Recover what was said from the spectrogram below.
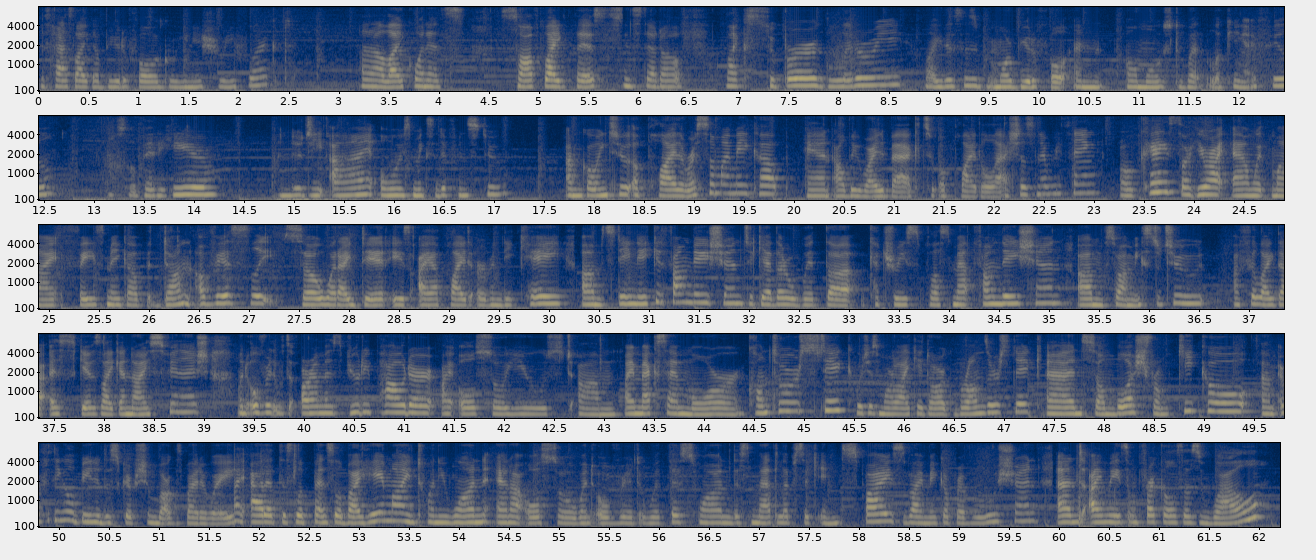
This has like a beautiful greenish reflect. And I like when it's soft like this instead of like super glittery. Like this is more beautiful and almost wet looking I feel. Also a bit here. Under the eye always makes a difference too. I'm going to apply the rest of my makeup and I'll be right back to apply the lashes and everything. Okay, so here I am with my face makeup done, obviously. So what I did is I applied Urban Decay um, Stay Naked foundation together with the Catrice Plus Matte foundation. Um, so I mixed the two I feel like that is, gives like a nice finish. Went over it with the RMS Beauty Powder. I also used um, my Max More contour stick, which is more like a dark bronzer stick, and some blush from Kiko. Um, everything will be in the description box, by the way. I added this lip pencil by Hema in 21, and I also went over it with this one, this matte lipstick in Spice by Makeup Revolution. And I made some freckles as well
